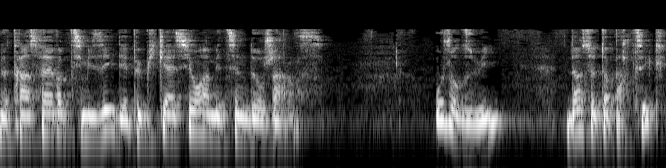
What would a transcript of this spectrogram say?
le transfert optimisé des publications en médecine d'urgence. Aujourd'hui, dans ce top article,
